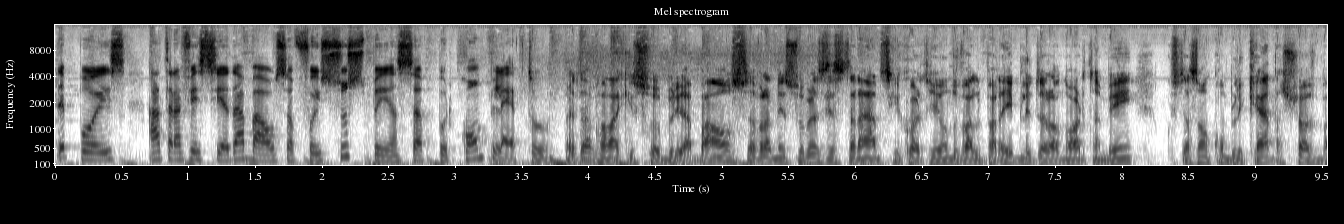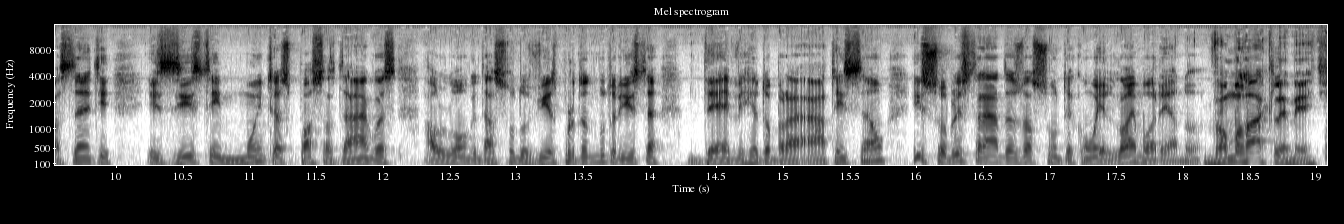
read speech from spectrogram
Depois, a travessia da balsa foi suspensa por completo. Eu estava falar aqui sobre a balsa, também sobre as estradas que cortam do Vale do Paraíba, litoral norte também, com situação complicada, chove bastante, existem muitas poças d'água ao longo das rodovias, portanto o motorista deve redobrar a atenção e sobre estradas o assunto é com Eloy Moreno. Vamos lá, Clemente.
